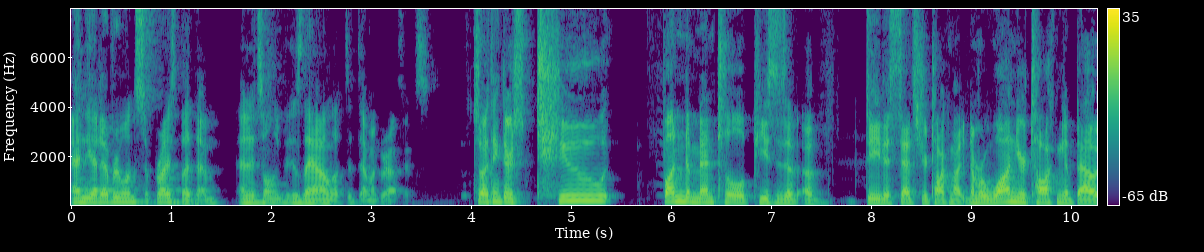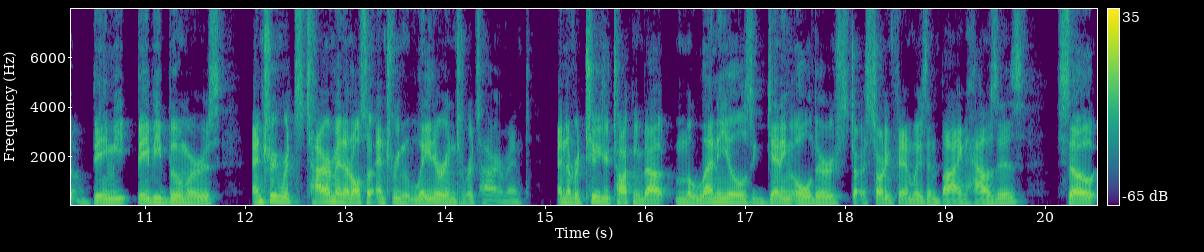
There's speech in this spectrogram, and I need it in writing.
and yet everyone's surprised by them. And it's only because they haven't looked at demographics. So I think there's two fundamental pieces of, of data sets you're talking about. Number one, you're talking about baby baby boomers entering retirement and also entering later into retirement. And number two, you're talking about millennials getting older, start, starting families, and buying houses. So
